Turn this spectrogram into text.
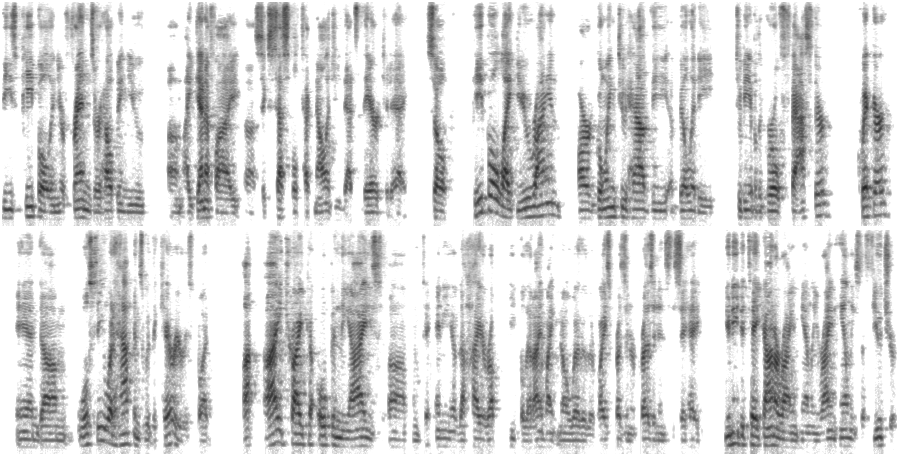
these people and your friends are helping you um, identify uh, successful technology that's there today. So people like you, Ryan, are going to have the ability to be able to grow faster, quicker, and um, we'll see what happens with the carriers. But I, I try to open the eyes um, to any of the higher up people that I might know, whether they're vice president or presidents, to say, hey, you need to take on a Ryan Hanley. Ryan Hanley's the future.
